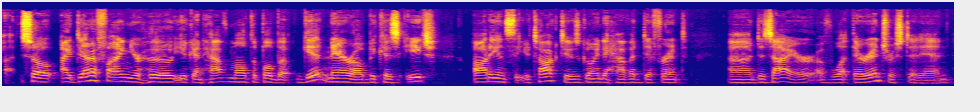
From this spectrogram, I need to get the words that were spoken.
Uh, so identifying your who, you can have multiple, but get narrow because each audience that you talk to is going to have a different uh, desire of what they're interested in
